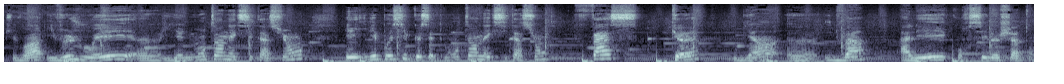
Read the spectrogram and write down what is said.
Tu vois, il veut jouer, euh, il y a une montée en excitation et il est possible que cette montée en excitation fasse que, eh bien, euh, il va aller courser le chaton.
